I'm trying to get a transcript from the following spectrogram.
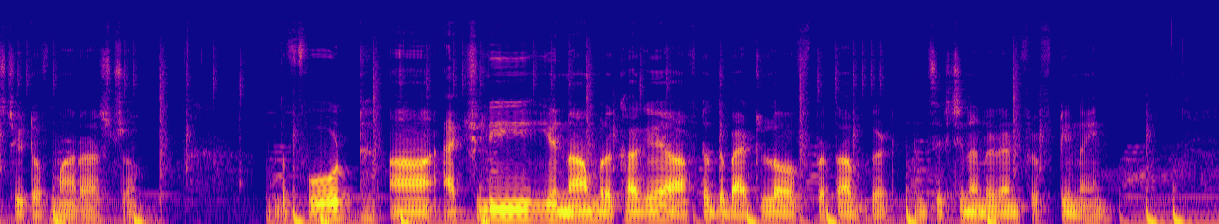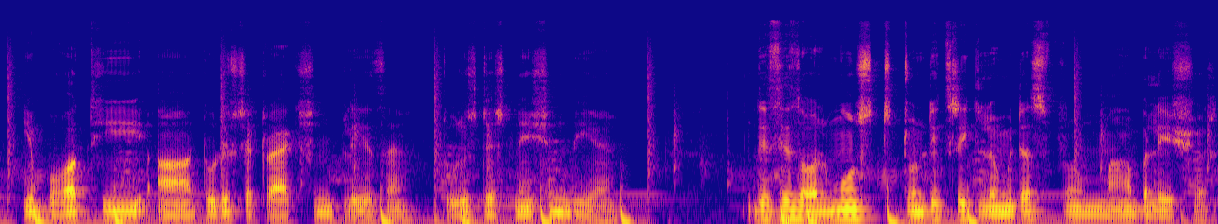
state of Maharashtra the fort actually ये नाम रखा गया after the battle of Pratapgarh in 1659 ये बहुत ही टूरिस्ट अट्रैक्शन प्लेस है टूरिस्ट डेस्टिनेशन भी है। This is almost 23 kilometres from Mahabaleshwar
